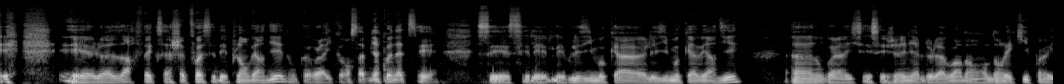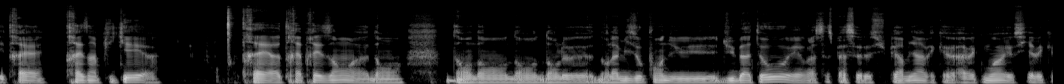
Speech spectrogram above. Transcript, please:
et, le hasard fait que à chaque fois c'est des plans verdiers, donc euh, voilà, il commence à bien connaître ces, ces, ces les, les, les Imoca, les Imoca verdiers. Euh, donc voilà, c'est, c'est génial de l'avoir dans, dans l'équipe. Il est très très impliqué. Euh, très présent euh, dans la mise au point du, bateau. Et voilà ça se passe euh, super bien avec moi et aussi avec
